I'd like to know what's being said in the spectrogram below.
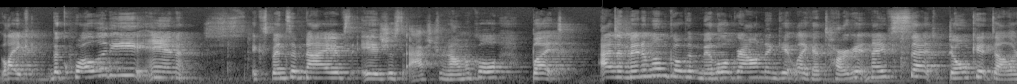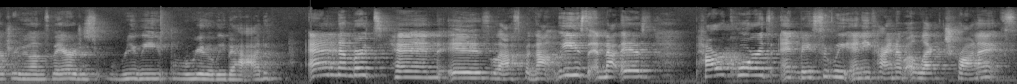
like the quality in expensive knives is just astronomical, but at a minimum, go the middle ground and get like a Target knife set. Don't get Dollar Tree ones. They are just really, really bad. And number 10 is last but not least, and that is power cords and basically any kind of electronics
